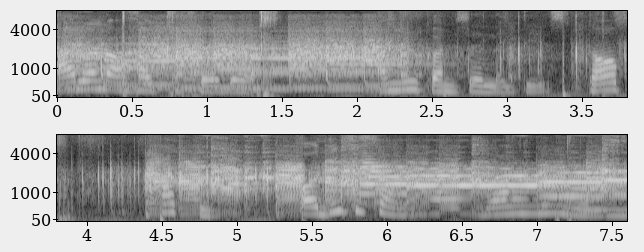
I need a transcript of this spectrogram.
I don't know how to that. I'm just gonna say like this. Stop hacking. Oh, this is a brand new one.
